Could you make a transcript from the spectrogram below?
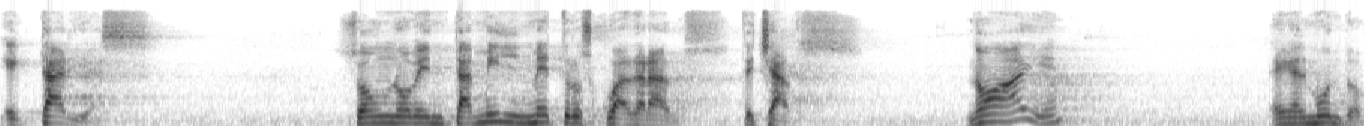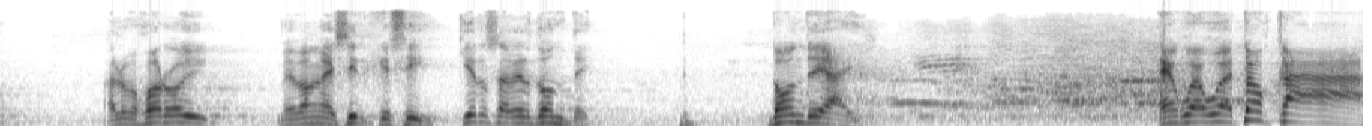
hectáreas. Son 90 mil metros cuadrados techados. No hay ¿eh? en el mundo. A lo mejor hoy me van a decir que sí. Quiero saber dónde. ¿Dónde hay? En Huehuetoca.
